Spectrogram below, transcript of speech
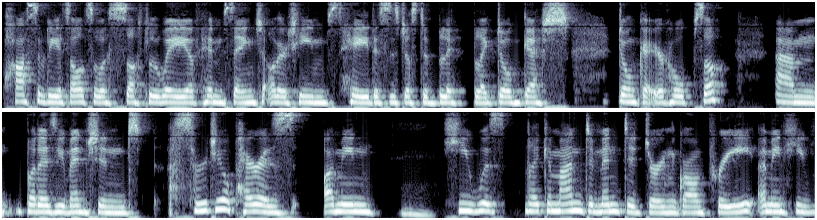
possibly it's also a subtle way of him saying to other teams, "Hey, this is just a blip. Like, don't get, don't get your hopes up." Um, but as you mentioned, Sergio Perez. I mean, mm. he was like a man demented during the Grand Prix. I mean, he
